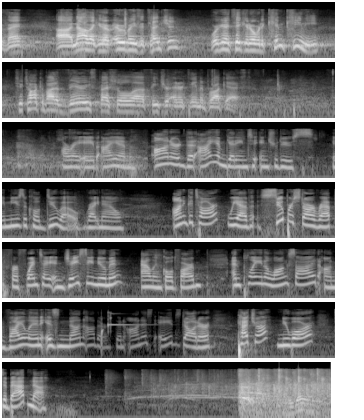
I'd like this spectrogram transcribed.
event. Uh, now, if I can have everybody's attention, we're going to take it over to Kim Keeney to talk about a very special uh, feature entertainment broadcast. All right, Abe, I am honored that I am getting to introduce a musical duo right now. On guitar, we have superstar rep for Fuente and JC Newman, Alan Goldfarb. And playing alongside on violin is none other than Honest Abe's daughter, Petra Newar Dababneh. There you go.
